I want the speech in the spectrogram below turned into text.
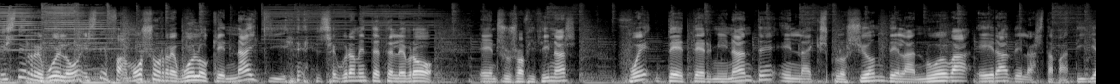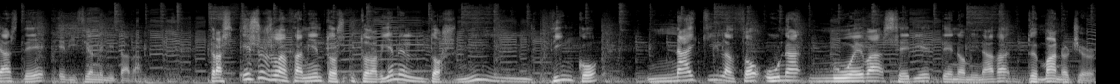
Este revuelo, este famoso revuelo que Nike seguramente celebró en sus oficinas, fue determinante en la explosión de la nueva era de las zapatillas de edición limitada. Tras esos lanzamientos y todavía en el 2005, Nike lanzó una nueva serie denominada The Manager,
